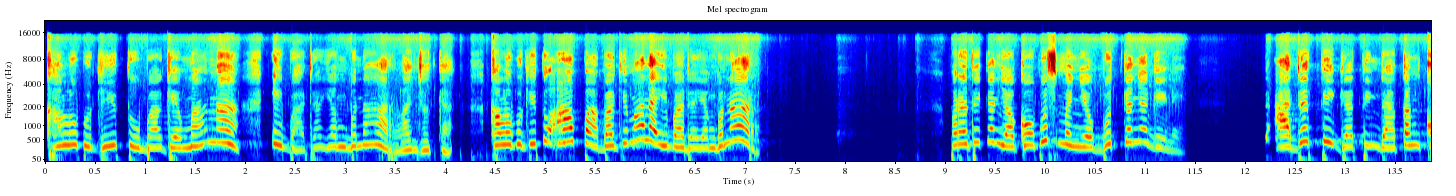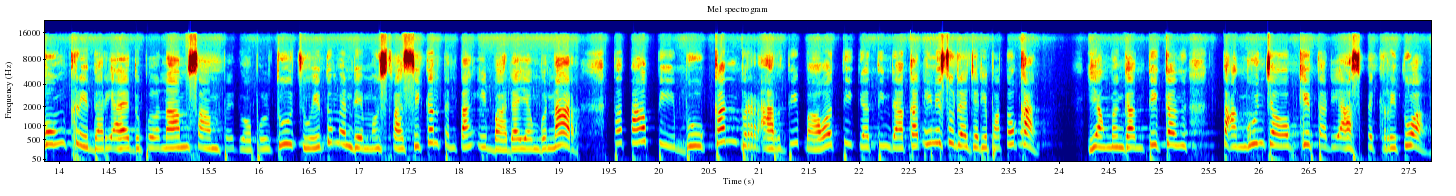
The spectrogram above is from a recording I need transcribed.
Kalau begitu bagaimana ibadah yang benar? Lanjut Kak. Kalau begitu apa? Bagaimana ibadah yang benar? Perhatikan Yakobus menyebutkannya gini ada tiga tindakan konkret dari ayat 26 sampai 27 itu mendemonstrasikan tentang ibadah yang benar. Tetapi bukan berarti bahwa tiga tindakan ini sudah jadi patokan yang menggantikan tanggung jawab kita di aspek ritual.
